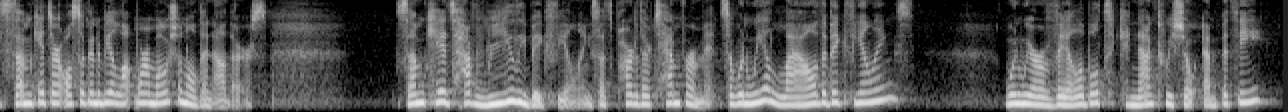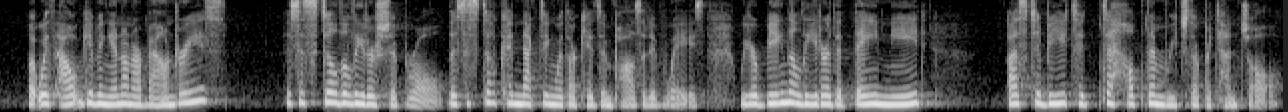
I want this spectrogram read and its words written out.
Some kids are also going to be a lot more emotional than others. Some kids have really big feelings. That's part of their temperament. So when we allow the big feelings, when we are available to connect, we show empathy, but without giving in on our boundaries. This is still the leadership role. This is still connecting with our kids in positive ways. We are being the leader that they need us to be to, to help them reach their potential.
